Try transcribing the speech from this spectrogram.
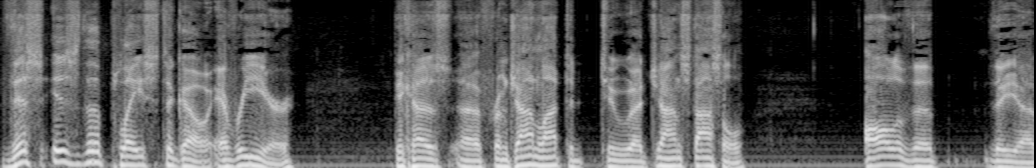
this is the place to go every year because uh, from John Lott to, to uh, John Stossel, all of the the uh,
